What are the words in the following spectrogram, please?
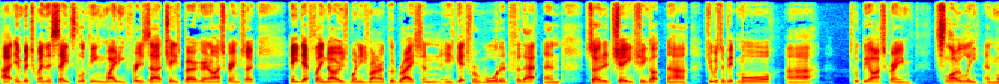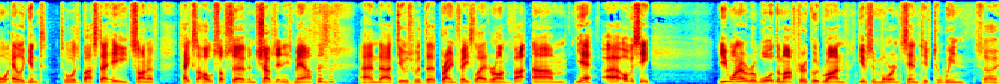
uh, in between the seats, looking, waiting for his uh, cheeseburger and ice cream. So he definitely knows when he's run a good race and he gets rewarded for that. And so did she. She got uh, she was a bit more uh, took the ice cream slowly and more elegant towards Buster. He kind of takes the whole soft serve and shoves it in his mouth and and uh, deals with the brain freeze later on. But um, yeah, uh, obviously. You want to reward them after a good run, gives them more incentive to win. So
